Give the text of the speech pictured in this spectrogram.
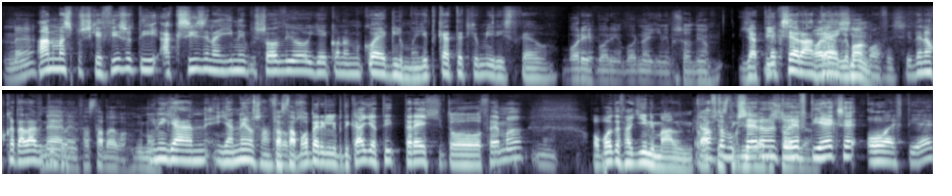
Ναι. αν μας υποσχεθείς ότι αξίζει να γίνει επεισόδιο για οικονομικό έγκλημα, γιατί κάτι τέτοιο μυρίστηκα εγώ. Μπορεί, μπορεί, μπορεί να γίνει επεισόδιο. Γιατί... Δεν ξέρω αν Ωραία, τρέχει λοιπόν. η υπόθεση, δεν έχω καταλάβει Ναι, τίποτα. ναι, θα στα πω εγώ. Λοιπόν. Είναι για, για νέους Θα ανθρώπους. στα πω περιληπτικά γιατί τρέχει το θέμα. Οπότε θα γίνει μάλλον. Εγώ κάποια αυτό που στιγμή ξέρω είναι το επεισόδιο. FTX, ε, ο FTX,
